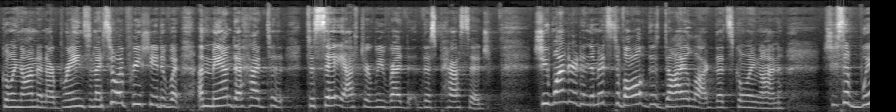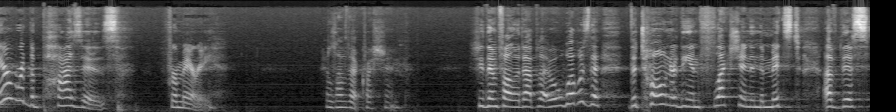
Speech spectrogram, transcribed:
going on in our brains. And I so appreciated what Amanda had to, to say after we read this passage. She wondered, in the midst of all of this dialogue that's going on, she said, Where were the pauses for Mary? I love that question. She then followed up, what was the, the tone or the inflection in the midst of this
